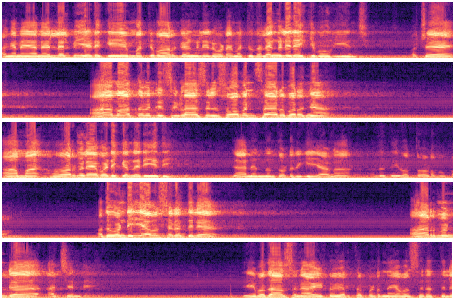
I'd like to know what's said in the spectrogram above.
അങ്ങനെ ഞാൻ എൽ എൽ ബി എടുക്കുകയും മറ്റു മാർഗങ്ങളിലൂടെ മറ്റു തലങ്ങളിലേക്ക് പോവുകയും ചെയ്തു. പക്ഷേ ആ മാത്തമെറ്റിക്സ് ക്ലാസ്സിൽ സോമൻ സാറ് പറഞ്ഞ ആ ഫോർമുല പഠിക്കുന്ന രീതി ഞാൻ എന്നും തുടരുകയാണ്. അത് ദൈവത്തോടൊപ്പമാണ്. അതുകൊണ്ട് ഈ അവസരത്തിൽ ആർമണ്ട് അച്ഛന്റെ ദേവദാസനായിട്ട് ഉയർത്തപ്പെടുന്ന അവസരത്തിൽ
